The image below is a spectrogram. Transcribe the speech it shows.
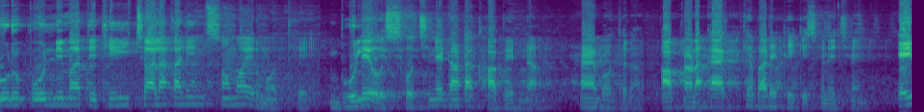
গুরু পূর্ণিমা তিথি চলাকালীন সময়ের মধ্যে ভুলেও সজনে ডাঁটা খাবেন না। হ্যাঁ বন্ধুরা, আপনারা একেবারে ঠিকই শুনেছেন। এই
